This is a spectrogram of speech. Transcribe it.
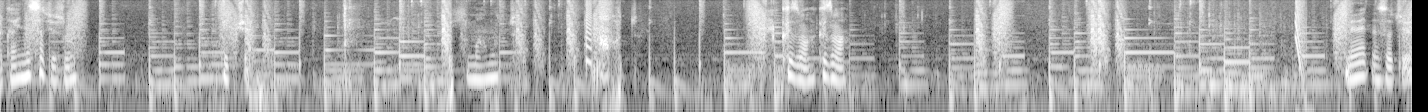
Berkay ne satıyorsun? Hiçbir şey. Peki Mahmut. Mahmut. Kızma kızma. Mehmet ne satıyor?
